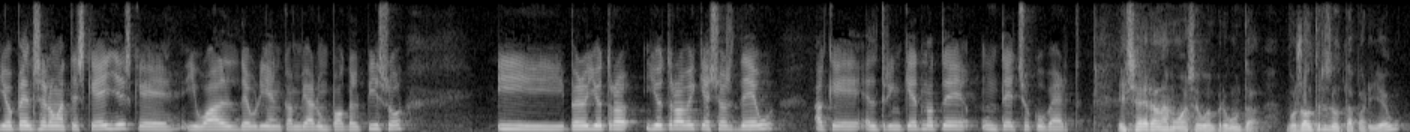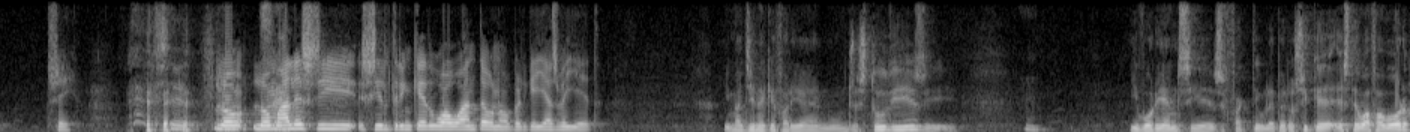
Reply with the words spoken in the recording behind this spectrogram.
Jo penso el mateix que elles, que igual deurien canviar un poc el piso, i, però jo, tro jo trobo que això es deu a que el trinquet no té un techo cobert. Eixa era la meva següent pregunta. Vosaltres el taparíeu? Sí. Sí. Lo, lo sí. mal és si, si el trinquet ho aguanta o no, perquè ja és vellet. Imagina que farien uns estudis i, mm. i veurien si és factible, però sí que esteu a favor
